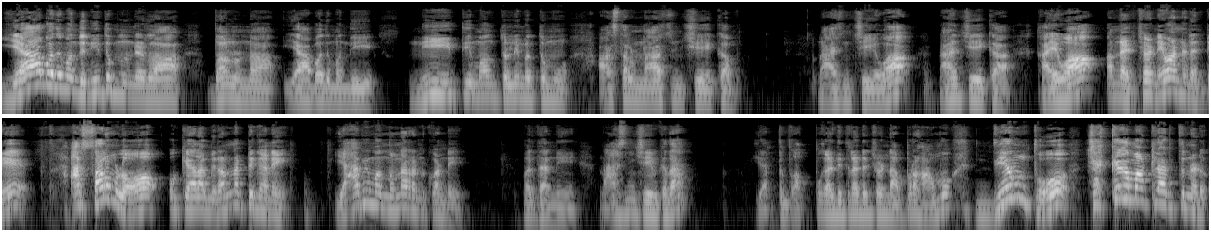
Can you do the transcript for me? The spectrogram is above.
యాభై మంది నీతిమంతులు ఉండేలా దానిలో ఉన్న యాభై మంది నీతిమంతుల నిమిత్తము ఆ స్థలం నాశనం చేయక నాశనం చేయవా? నాశనం చేయక. కాయవా అన్నాడు. చూడండి ఏమన్నాడంటే ఆ స్థలంలో ఒకేలా మీరు అన్నట్టుగానే యాభై మంది ఉన్నారనుకోండి మరి దాన్ని నాశనం చేయవు కదా? ఎంత గొప్పగా అడుగుతున్నాడు చూడండి అబ్రహాము. దేవునితో చక్కగా మాట్లాడుతున్నాడు.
